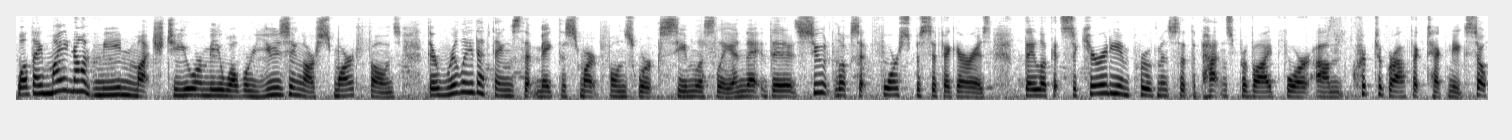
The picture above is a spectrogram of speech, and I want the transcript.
while they might not mean much to you or me while we're using our smartphones, they're really the things that make the smartphones work seamlessly. And the, the suit looks at four specific areas. They look at security improvements that the patents provide for um, cryptographic techniques. So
